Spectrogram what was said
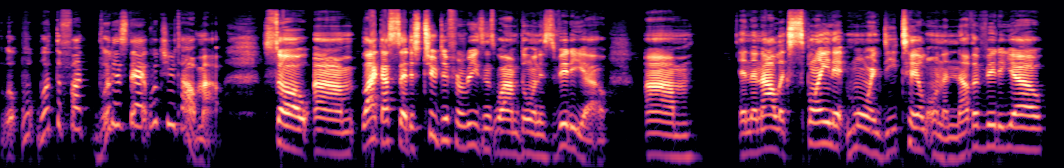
what? The fuck? What is that? What you talking about? So, um, like I said, it's two different reasons why I'm doing this video. Um, and then I'll explain it more in detail on another video.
